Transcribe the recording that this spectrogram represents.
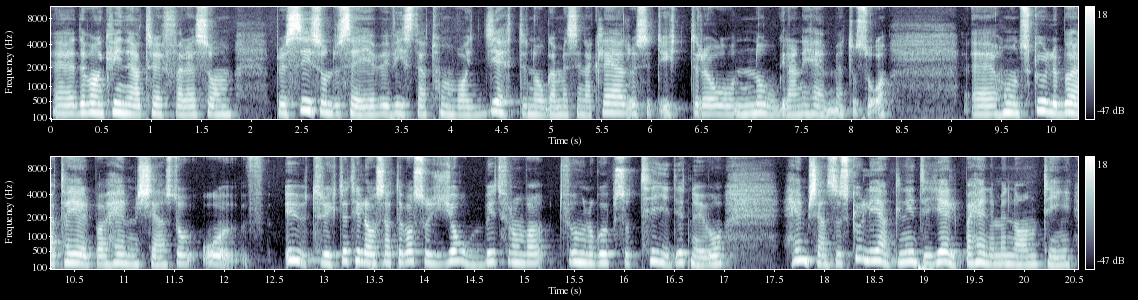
Eh, det var en kvinna jag träffade som, precis som du säger, vi visste att hon var jättenoga med sina kläder och sitt yttre och noggrann i hemmet och så. Eh, hon skulle börja ta hjälp av hemtjänst och, och uttryckte till oss att det var så jobbigt för hon var tvungen att gå upp så tidigt nu. Och Hemtjänsten skulle egentligen inte hjälpa henne med någonting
